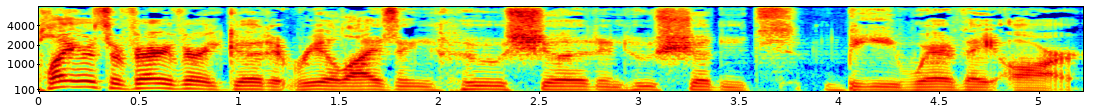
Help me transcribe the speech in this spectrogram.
players are very very good at realizing who should and who shouldn't be where they are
